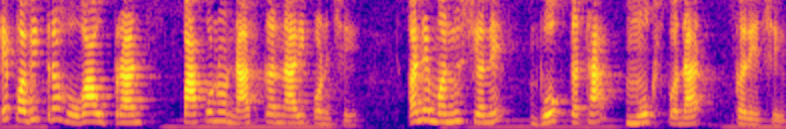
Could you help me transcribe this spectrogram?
એ પવિત્ર હોવા ઉપરાંત પાપોનો નાશ કરનારી પણ છે અને મનુષ્યને ભોગ તથા મોક્ષ પ્રદાન કરે છે.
